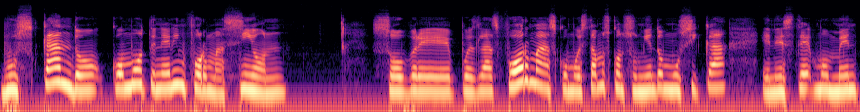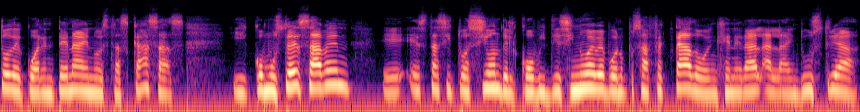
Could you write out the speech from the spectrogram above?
buscando cómo tener información sobre pues las formas como estamos consumiendo música en este momento de cuarentena en nuestras casas. Y como ustedes saben, eh, esta situación del COVID-19, bueno, pues ha afectado en general a la industria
